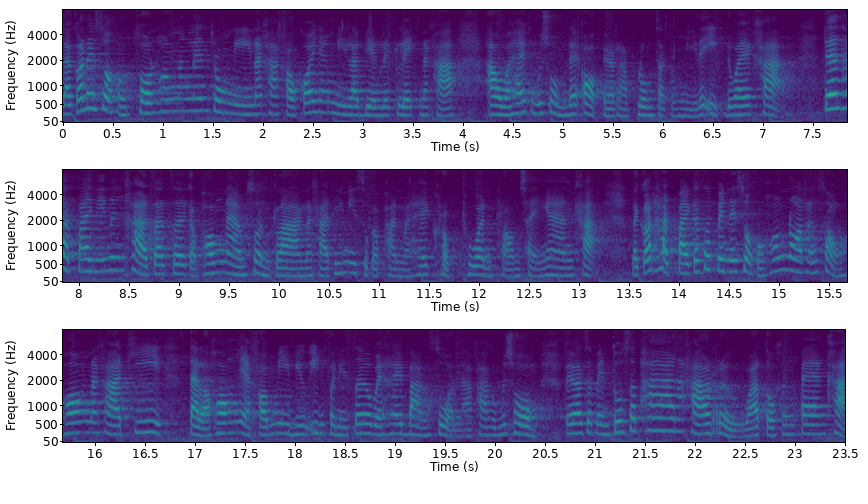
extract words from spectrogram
แล้วก็ในส่วนของโซนห้องนั่งเล่นตรงนี้นะคะ เขาก็ยังมีระเบียงเล็กๆนะคะ เอาไว้ให้คุณผู้ชมได้ออกไปรับลมจากตรงนี้ได้อีกด้วยค่ะ เดินถัดไปนิดนึงค่ะ จะเจอกับห้องน้ำส่วนกลางนะคะ ที่มีสุขภัณฑ์ไว้ให้ครบถ้วนพร้อมใช้งานค่ะ แล้วก็ถัดไปก็จะเป็นในส่วนของห้องนอนทั้ง 2 ห้องนะคะ ที่แต่ละห้องเนี่ยเขามีบิวอินเฟอร์นิเจอร์ไว้ให้บางส่วนแล้วค่ะคุณผู้ชม ไม่ว่าจะเป็นตู้เสื้อผ้านะคะ หรือว่าโต๊ะเครื่องแป้งค่ะ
